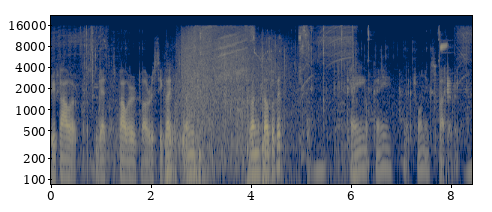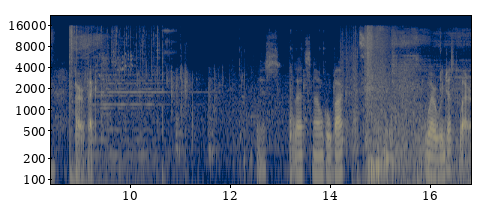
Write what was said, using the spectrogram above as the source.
repower, get power to our stick light when it runs out of it. Okay, okay, electronics battery, perfect. Yes, let's now go back where we just were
